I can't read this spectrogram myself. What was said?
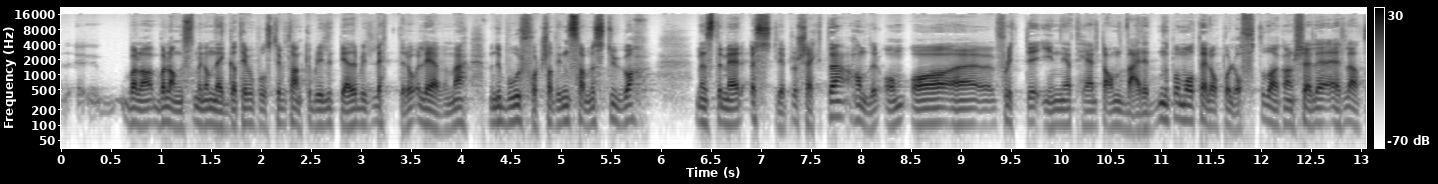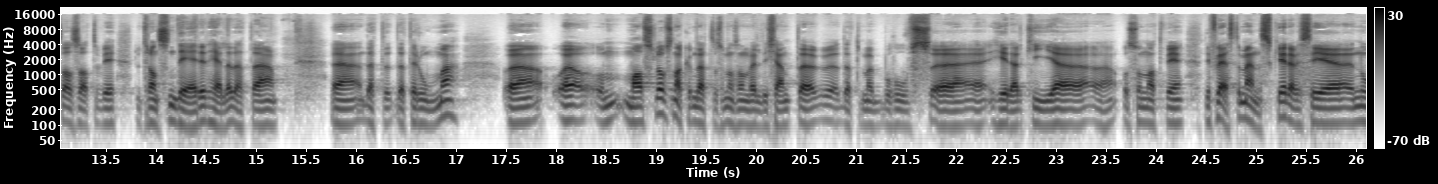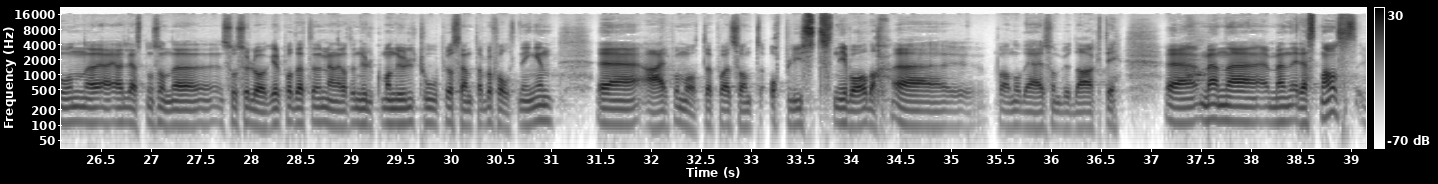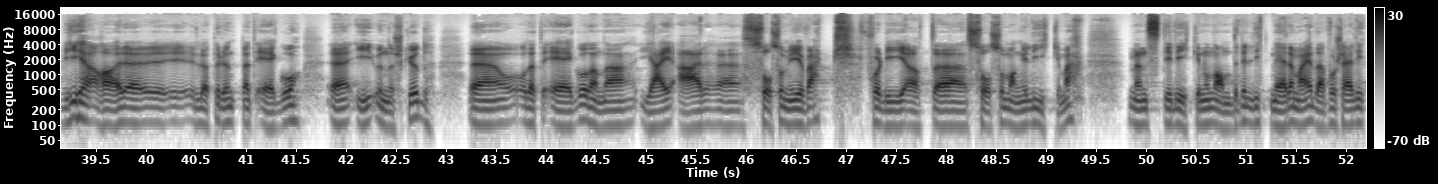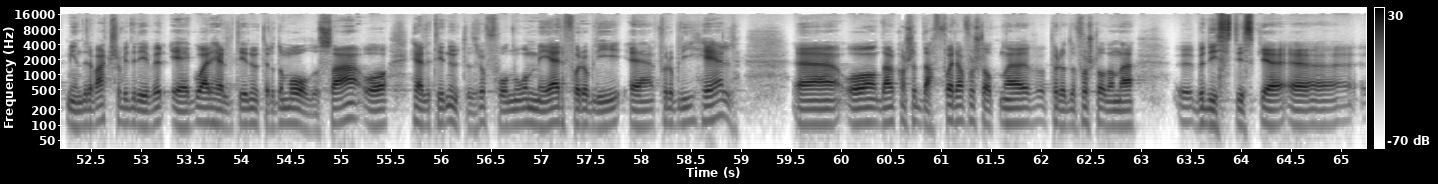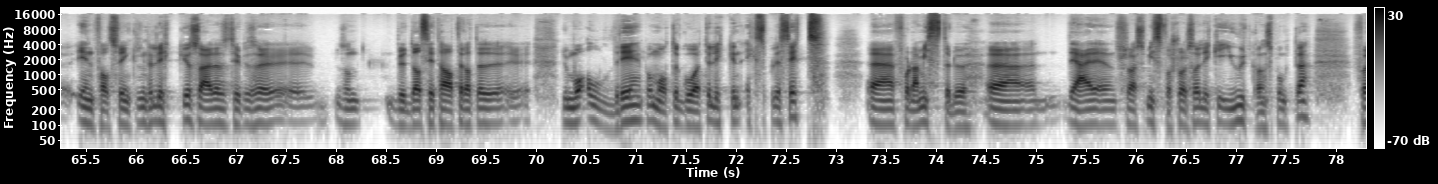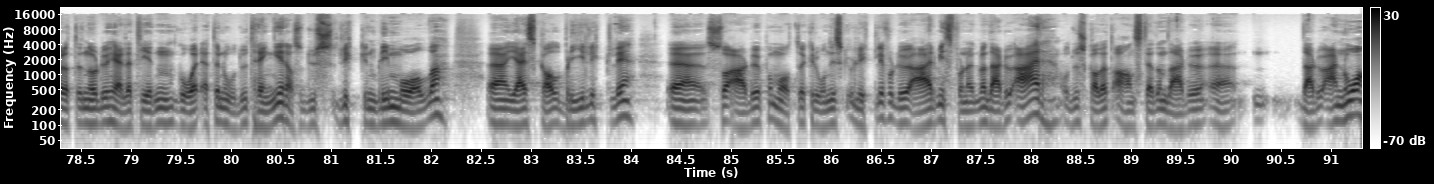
balansen mellom negative og positive tanker blir litt bedre, blir litt lettere å leve med. Men du bor fortsatt i den samme stua. Mens det mer østlige prosjektet handler om å uh, flytte inn i et helt annen verden, på en måte, eller opp på loftet, da, kanskje. eller, eller altså at vi, Du transcenderer hele dette, uh, dette, dette rommet. Uh, og Maslow snakker om dette som en sånn veldig kjent uh, dette med behovshierarkiet. Uh, og sånn at vi, De fleste mennesker jeg vil si noen, jeg har lest noen sånne sosiologer på dette, mener at 0,02% av befolkningen er på en måte på et sånt opplyst nivå. da, på noe det er sånn buddha-aktig. Men, men, resten av oss vi har, løper rundt med et ego i underskudd. og dette ego, denne 'jeg er så så mye verdt' fordi at uh, så og så mange liker meg, mens de liker noen andre litt mer enn meg. Derfor er jeg litt mindre verdt. Så vi driver, Ego er hele tiden ute etter å måle seg og hele tiden ute etter å få noe mer for å bli, uh, for å bli hel. Uh, og Det er kanskje derfor jeg har forstått, når jeg prøvde å forstå denne uh, buddhistiske eh, innfallsvinkelen til lykke, så er det typisk sånn Buddha-sitater at det, du må aldri på en måte gå etter lykken eksplisitt, for da mister du. det er en slags misforståelse av lykke i utgangspunktet. For at når du hele tiden går etter noe du trenger, altså du, lykken blir målet, jeg skal bli lykkelig, så er du på en måte kronisk ulykkelig, for du er misfornøyd med der du er, og du skal et annet sted enn der du, der du er nå.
